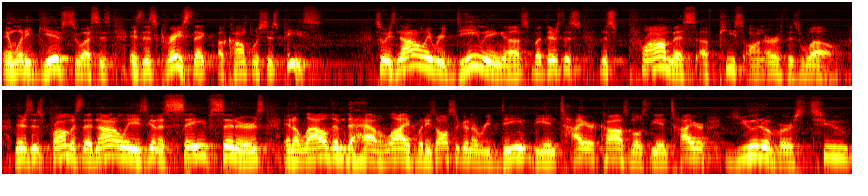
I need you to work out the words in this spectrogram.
And what he gives to us is, is this grace that accomplishes peace. So he's not only redeeming us, but there's this, this promise of peace on earth as well. There's this promise that not only he's going to save sinners and allow them to have life, but he's also going to redeem the entire cosmos, the entire universe to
